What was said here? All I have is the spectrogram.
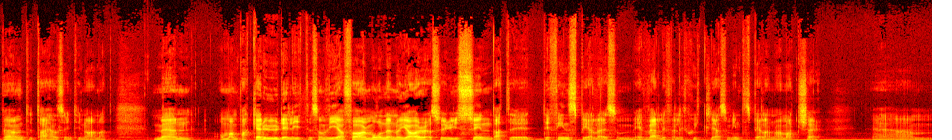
behöver inte ta hänsyn till något annat. Men om man backar ur det lite som vi har förmånen att göra så är det ju synd att det, det finns spelare som är väldigt, väldigt skickliga som inte spelar några matcher. Ehm,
